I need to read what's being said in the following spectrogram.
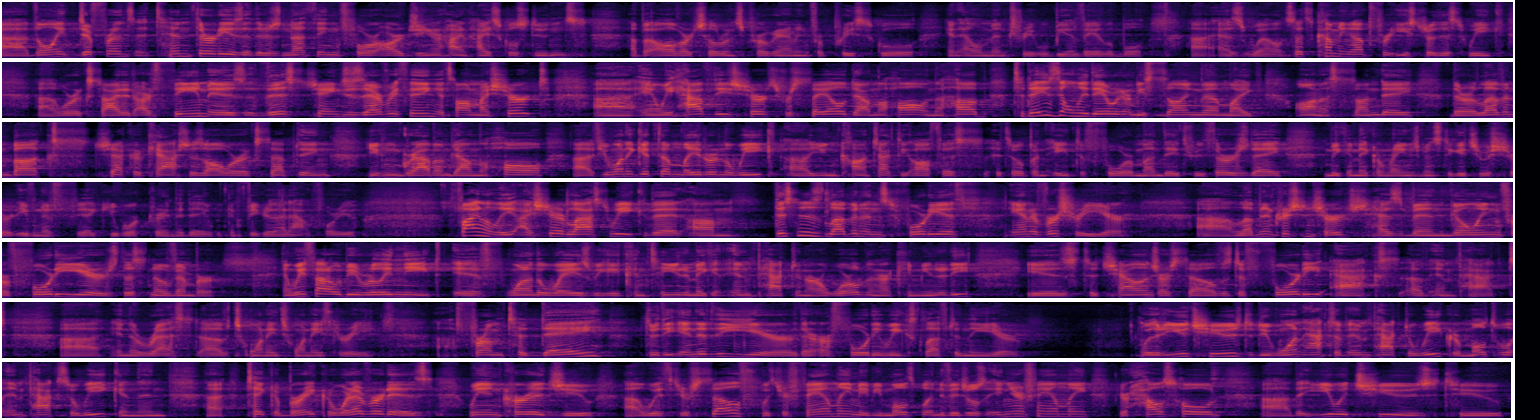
Uh, the only difference at 10:30 is that there's nothing for our junior high and high school students, uh, but all of our children's programming for preschool and elementary will be available uh, as well. So that's coming up for Easter this week. Uh, we're excited. Our theme is "This changes everything." It's on my shirt, uh, and we have these shirts for sale down the hall in the hub. Today's the only day we're going to be selling them like on a Sunday. They're 11 bucks. Check or cash is all we're accepting. You can grab them down the hall. If you want to get them later in the week, you can contact the office it's open 8 to 4 Monday through Thursday, and we can make arrangements to get you a shirt, even if like, you work during the day. We can figure that out for you. Finally, I shared last week that um, this is Lebanon's 40th anniversary year. Uh, Lebanon Christian Church has been going for 40 years this November. And we thought it would be really neat if one of the ways we could continue to make an impact in our world and our community is to challenge ourselves to 40 acts of impact uh, in the rest of 2023. Uh, from today through the end of the year, there are 40 weeks left in the year. Whether you choose to do one act of impact a week or multiple impacts a week and then uh, take a break or whatever it is, we encourage you uh, with yourself, with your family, maybe multiple individuals in your family, your household, uh, that you would choose to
